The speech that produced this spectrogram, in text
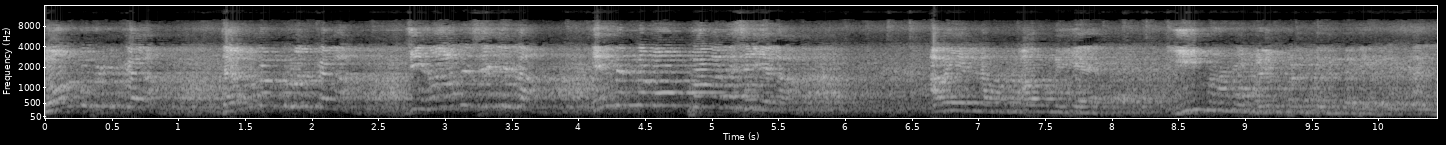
நோன்பு பிடிக்கலாம் தர்மம் கொடுக்கலாம் ஜிஹாது செய்யலாம். என்னென்னமோ போதனை செய்யலாம். அவையெல்லாம் அவனுடைய ஈமானை வெளிப்படுத்துகின்றது அல்ல.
